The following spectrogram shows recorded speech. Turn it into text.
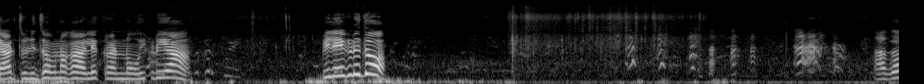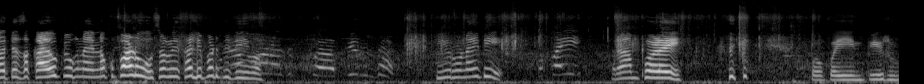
अडचणीत जाऊ नका लेकरांनो इकडे या. पिले इकडे तो. अगं त्याचा काय उपयोग नाही नको पाडू. सगळी खाली पडते ती मग. पिरू नाही ती. रामफळ आहे. पपईन पिरू.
